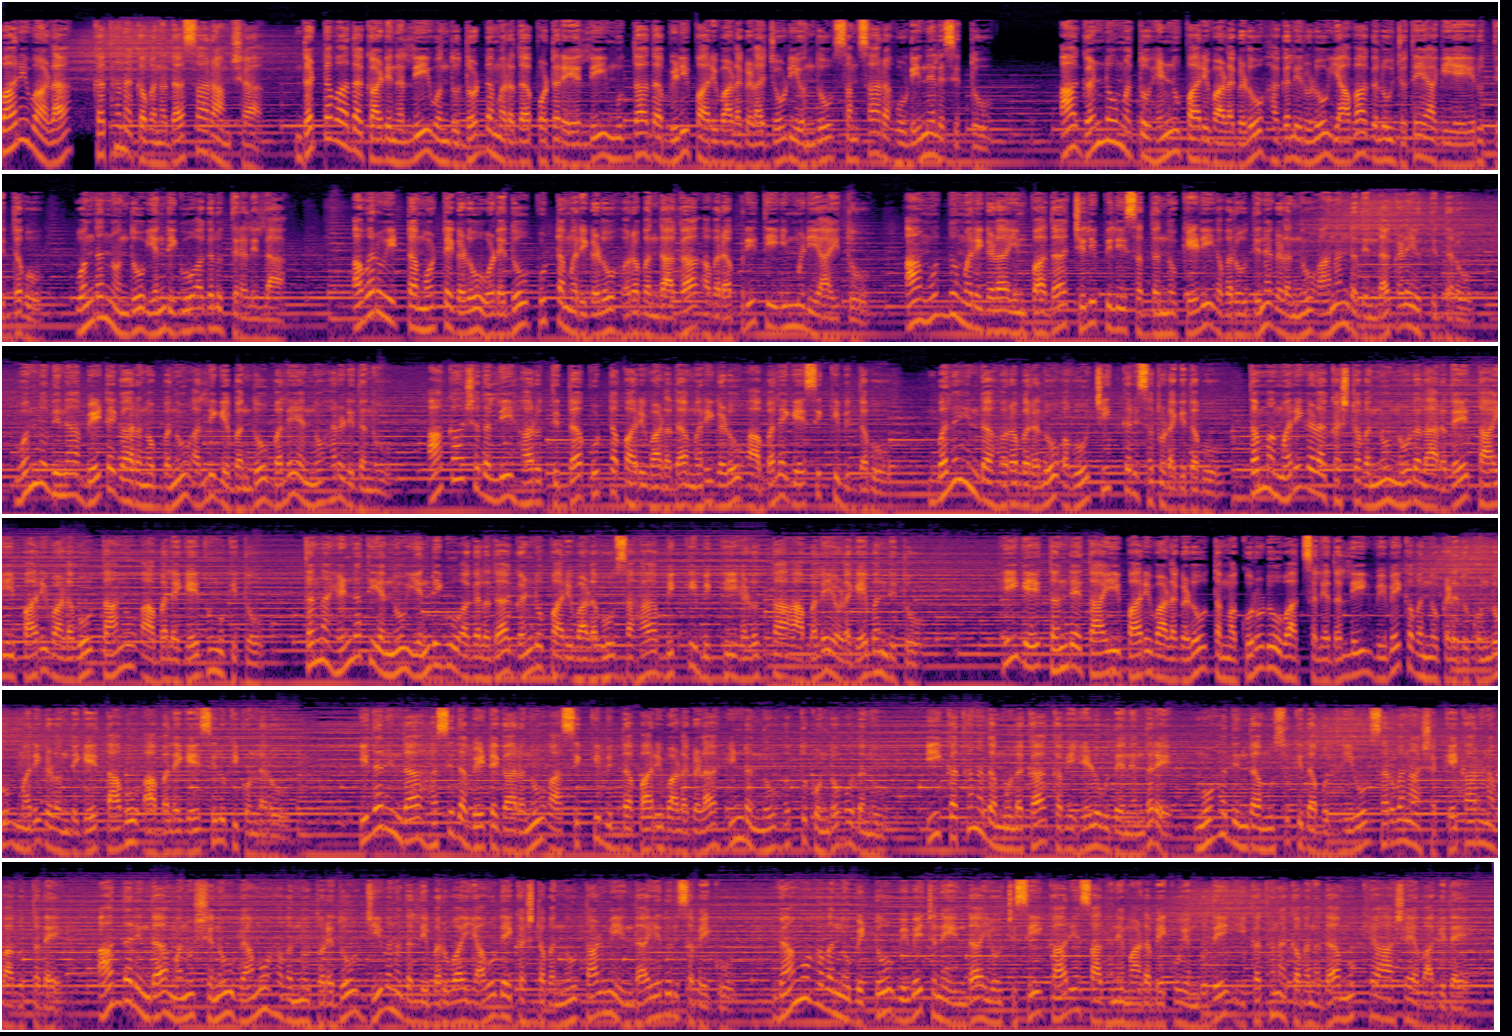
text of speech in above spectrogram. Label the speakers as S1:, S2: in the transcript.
S1: ಪಾರಿವಾಳ ಕಥನ ಕವನದ ಸಾರಾಂಶ. ದಟ್ಟವಾದ ಕಾಡಿನಲ್ಲಿ ಒಂದು ದೊಡ್ಡ ಮರದ ಪೊಟರೆಯಲ್ಲಿ ಮುದ್ದಾದ ಬಿಳಿ ಪಾರಿವಾಳಗಳ ಜೋಡಿಯೊಂದು ಸಂಸಾರ ಹೂಡಿ ನೆಲೆಸಿತ್ತು. ಆ ಗಂಡು ಮತ್ತು ಹೆಣ್ಣು ಪಾರಿವಾಳಗಳು ಹಗಲಿರುಳು ಯಾವಾಗಲೂ ಜೊತೆಯಾಗಿಯೇ ಇರುತ್ತಿದ್ದವು, ಒಂದನ್ನೊಂದು ಎಂದಿಗೂ ಅಗಲುತ್ತಿರಲಿಲ್ಲ. ಅವರು ಇಟ್ಟ ಮೊಟ್ಟೆಗಳು ಒಡೆದು ಪುಟ್ಟ ಮರಿಗಳು ಹೊರಬಂದಾಗ ಅವರ ಪ್ರೀತಿ ಇಮ್ಮಡಿಯಾಯಿತು. ಆ ಮುದ್ದು ಮರಿಗಳ ಇಂಪಾದ ಚಿಲಿಪಿಲಿ ಸದ್ದನ್ನು ಕೇಳಿ ಅವರು ದಿನಗಳನ್ನು ಆನಂದದಿಂದ ಕಳೆಯುತ್ತಿದ್ದರು. ಒಂದು ದಿನ ಬೇಟೆಗಾರನೊಬ್ಬನು ಅಲ್ಲಿಗೆ ಬಂದು ಬಲೆಯನ್ನು ಹರಡಿದನು. ಆಕಾಶದಲ್ಲಿ ಹಾರುತ್ತಿದ್ದ ಪುಟ್ಟ ಪಾರಿವಾಳದ ಮರಿಗಳು ಆ ಬಲೆಗೆ ಸಿಕ್ಕಿಬಿದ್ದವು. ಬಲೆಯಿಂದ ಹೊರಬರಲು ಅವು ಚೀತ್ಕರಿಸತೊಡಗಿದವು. ತಮ್ಮ ಮರಿಗಳ ಕಷ್ಟವನ್ನು ನೋಡಲಾರದೆ ತಾಯಿ ಪಾರಿವಾಳವು ತಾನು ಆ ಬಲೆಗೆ ಧುಮುಕಿತು. ತನ್ನ ಹೆಂಡತಿಯನ್ನು ಎಂದಿಗೂ ಅಗಲದ ಗಂಡು ಪಾರಿವಾಳವು ಸಹ ಬಿಕ್ಕಿ ಬಿಕ್ಕಿ ಹೇಳುತ್ತಾ ಆ ಬಲೆಯೊಳಗೆ ಬಂದಿತು. ಹೀಗೆ ತಂದೆ ತಾಯಿ ಪಾರಿವಾಳಗಳು ತಮ್ಮ ಕುರುಡು ವಾತ್ಸಲ್ಯದಲ್ಲಿ ವಿವೇಕವನ್ನು ಕಳೆದುಕೊಂಡು ಮರಿಗಳೊಂದಿಗೆ ತಾವು ಆ ಬಲೆಗೆ ಸಿಲುಕಿಕೊಂಡರು. ಇದರಿಂದ ಹಸಿದ ಬೇಟೆಗಾರನು ಆ ಸಿಕ್ಕಿಬಿದ್ದ ಪಾರಿವಾಳಗಳ ಹಿಂಡನ್ನು ಹೊತ್ತುಕೊಂಡು ಹೋದನು. ಈ ಕಥನದ ಮೂಲಕ ಕವಿ ಹೇಳುವುದೇನೆಂದರೆ, ಮೋಹದಿಂದ ಮುಸುಕಿದ ಬುದ್ಧಿಯು ಸರ್ವನಾಶಕ್ಕೆ ಕಾರಣವಾಗುತ್ತದೆ. ಆದ್ದರಿಂದ ಮನುಷ್ಯನು ವ್ಯಾಮೋಹವನ್ನು ತೊರೆದು ಜೀವನದಲ್ಲಿ ಬರುವ ಯಾವುದೇ ಕಷ್ಟವನ್ನು ತಾಳ್ಮೆಯಿಂದ ಎದುರಿಸಬೇಕು. ವ್ಯಾಮೋಹವನ್ನು ಬಿಟ್ಟು ವಿವೇಚನೆಯಿಂದ ಯೋಚಿಸಿ ಕಾರ್ಯ ಸಾಧನೆ ಮಾಡಬೇಕು ಎಂಬುದೇ ಈ ಕಥನ ಕವನದ ಮುಖ್ಯ ಆಶಯವಾಗಿದೆ.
